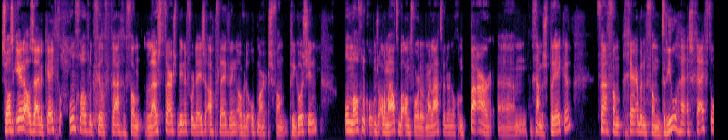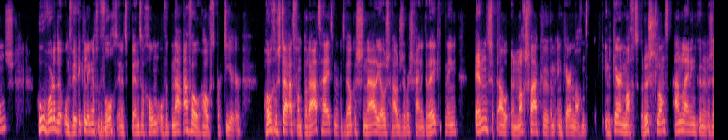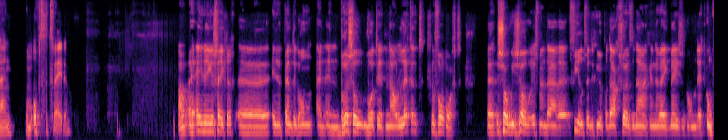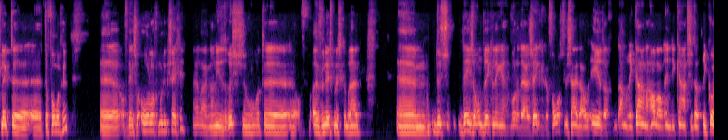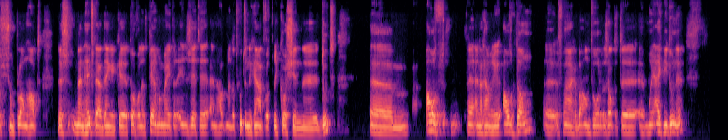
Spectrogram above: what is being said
Zoals ik eerder al zei, we kregen ongelooflijk veel vragen van luisteraars binnen voor deze aflevering over de opmars van Prigozhin. Onmogelijk om ze allemaal te beantwoorden, maar laten we er nog een paar ehm, gaan bespreken. Vraag van Gerben van Driel. Hij schrijft ons: Hoe worden de ontwikkelingen gevolgd in het Pentagon of het NAVO-hoofdkwartier? Hoge staat van paraatheid, met welke scenario's houden ze waarschijnlijk rekening? En zou een machtsvacuum in kernmacht, in kernmacht Rusland aanleiding kunnen zijn om op te treden? Nou, eh, één ding is zeker, eh, in het Pentagon en in Brussel wordt dit nauwlettend gevolgd. Eh, sowieso is men daar eh, 24 uur per dag, 7 dagen in de week bezig om dit conflict te volgen. Of deze oorlog moet ik zeggen. Laat ik nou niet het Russische woord of eufemismes gebruiken. Ehm, dus deze ontwikkelingen worden daar zeker gevolgd. We zeiden al eerder, de Amerikanen hadden al indicaties dat Prigozhin zo'n plan had. Dus men heeft daar denk ik eh, toch wel een thermometer in zitten en houdt men dat goed in de gaten wat Prigozhin eh, doet. Ehm, als, eh, en dan gaan we nu als dan vragen beantwoorden. Dat is altijd, moet je eigenlijk niet doen hè.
